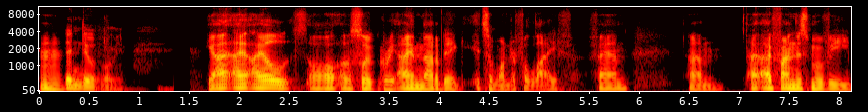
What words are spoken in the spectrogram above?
Mhm. didn't do it for me. Yeah, I, I I'll also agree. I am not a big "It's a Wonderful Life" fan. Um, I, I find this movie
